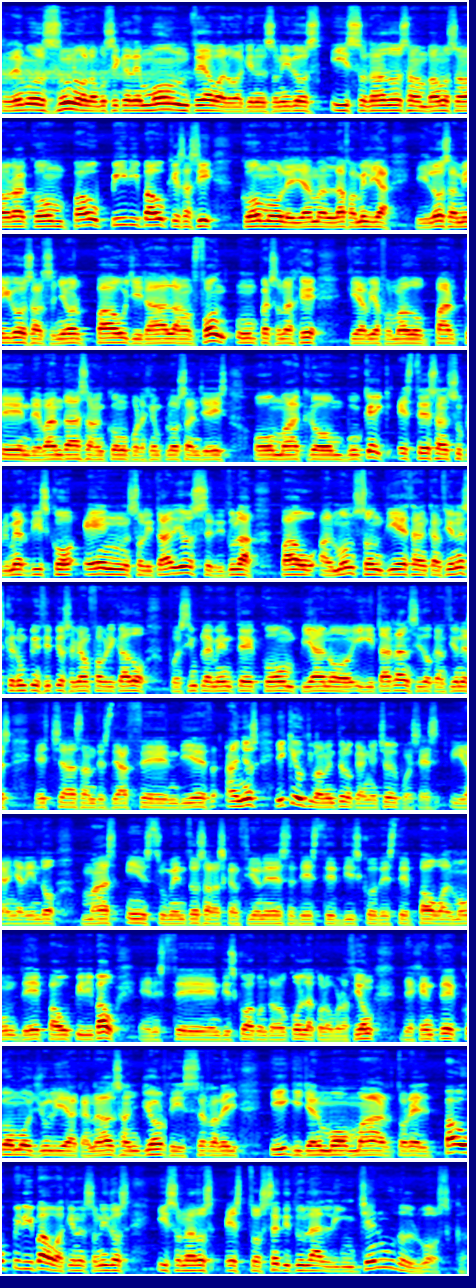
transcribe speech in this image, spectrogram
Seremos uno, la música de Monte Ávaro, aquí en el Sonidos y Sonados. Vamos ahora con Pau Piripau, que es así como le llaman la familia y los amigos al señor Pau Giral Font, un personaje que había formado parte de bandas como por ejemplo Sanjays o Macron Bouquet. Este es su primer disco en solitario, se titula Pau Almond, son 10 canciones que en un principio se habían fabricado pues simplemente con piano y guitarra, han sido canciones hechas desde hace 10 años y que últimamente lo que han hecho pues es ir añadiendo más instrumentos a las canciones de este disco de este Pau Almond de Pau Piripau. En este disco ha contado con la colaboración de gente como Julia Canal, San Jordi Serradell y Guillermo Martorell. Pau Piripau, aquí en el Sonidos y Sonados, esto se titula L'ingenu del Bosque.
